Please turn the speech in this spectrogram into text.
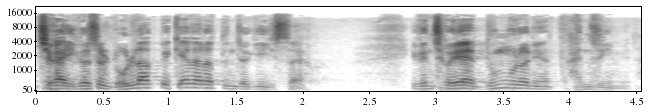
제가 이것을 놀랍게 깨달았던 적이 있어요. 이건 저의 눈물 어린 간증입니다.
